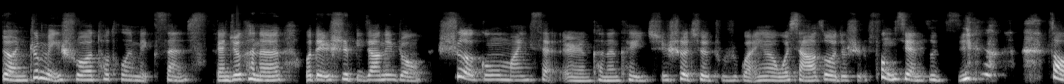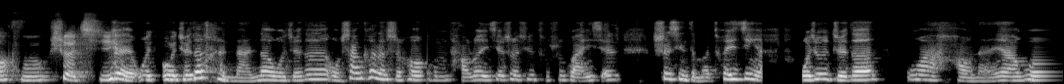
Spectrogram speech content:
对啊，你这么一说，totally make sense。感觉可能我得是比较那种社工 mindset 的人，可能可以去社区的图书馆，因为我想要做的就是奉献自己，造福社区。对我，我觉得很难的。我觉得我上课的时候，我们讨论一些社区图书馆一些事情怎么推进啊，我就觉得哇，好难呀，我。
